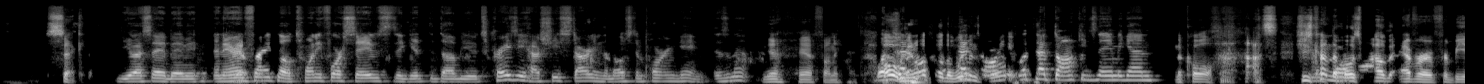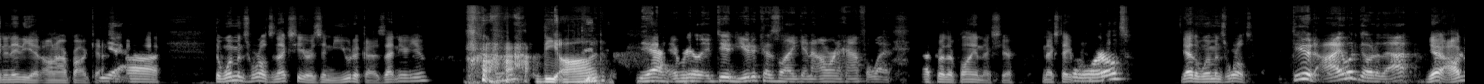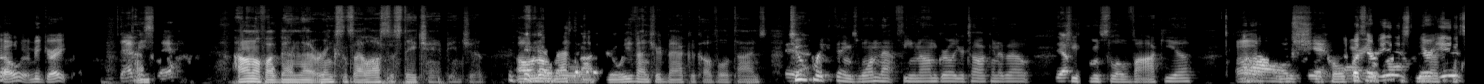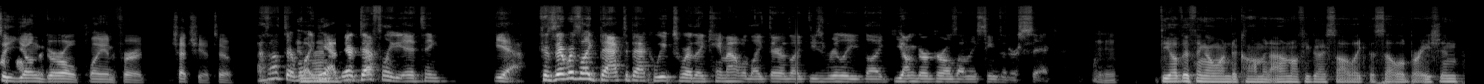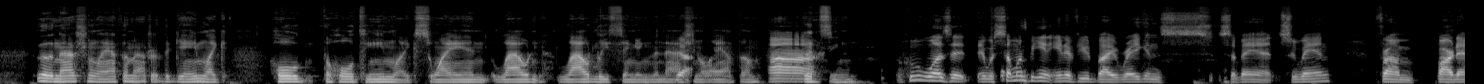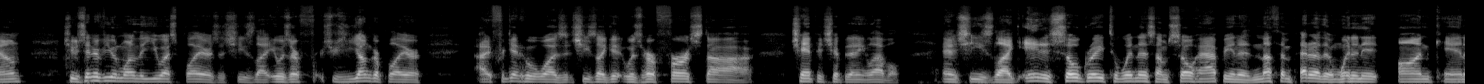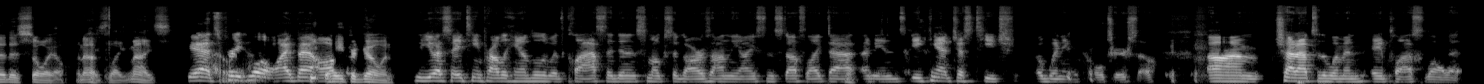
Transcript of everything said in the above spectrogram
Sick. USA baby, and Aerin Yep. Frankel, 24 saves to get the W. It's crazy how she's starting the most important game, isn't it? Yeah, yeah, funny. What's oh, that- and also the what's that women's world, donkey- What's that donkey's name again? Nicole Haas. She's gotten the most pub ever for being an idiot on our podcast. Yeah. Uh, the women's worlds next year is in Utica. Is that near you? the odd. Yeah, it really, dude. Utica's like an hour and a half away. That's where they're playing next year. Next The April. world, Yeah, the women's worlds. dude. I would go to that. Yeah, I'll go. It'd be great. That'd be sick. I don't know if I've been to that ring since I lost the state championship. Oh no, that's not true. We ventured back a couple of times. Two quick things. One, that phenom girl you're talking about. Yep. She's from Slovakia. Oh, uh, Oh, shit! cool. but there Sorry. is there is a young girl playing for Czechia too. I thought there And was. then- yeah, they're definitely. I think. Yeah, because there was like back to back weeks where they came out with like they're like these really like younger girls on these teams that are sick. Mm-hmm. The other thing I wanted to comment, I don't know if you guys saw like the celebration, the national anthem after the game, like whole the whole team like swaying loud loudly singing the national anthem. Uh, Good scene. who was it? There was someone being interviewed by Reagan S- Savan Suvan from Bar Down. She was interviewing one of the U.S. players, and she's like, it was her. She was a younger player. I forget who it was. She's like, it was her first uh, championship at any level, and she's like, it is so great to win this. I'm so happy, and there's nothing better than winning it on Canada's soil. And I was like, nice. Yeah, it's pretty yeah. cool. I bet Keep the all- going. the USA team probably handled it with class. They didn't smoke cigars on the ice and stuff like that. I mean, you can't just teach a winning culture. So, um, shout out to the women. A plus, love it.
